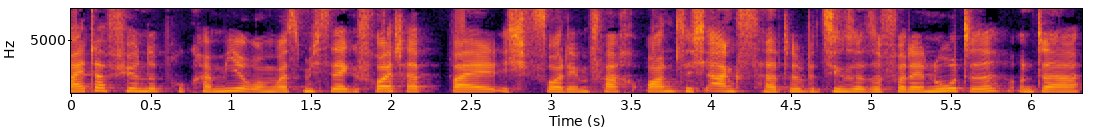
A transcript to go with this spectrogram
weiterführende Programmierung, was mich sehr gefreut hat, weil ich vor dem Fach ordentlich Angst hatte, beziehungsweise vor der Note. Und da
